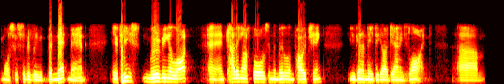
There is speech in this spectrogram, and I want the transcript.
more specifically, the net man. If he's moving a lot and cutting off balls in the middle and poaching, you're going to need to go down his line. Um,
